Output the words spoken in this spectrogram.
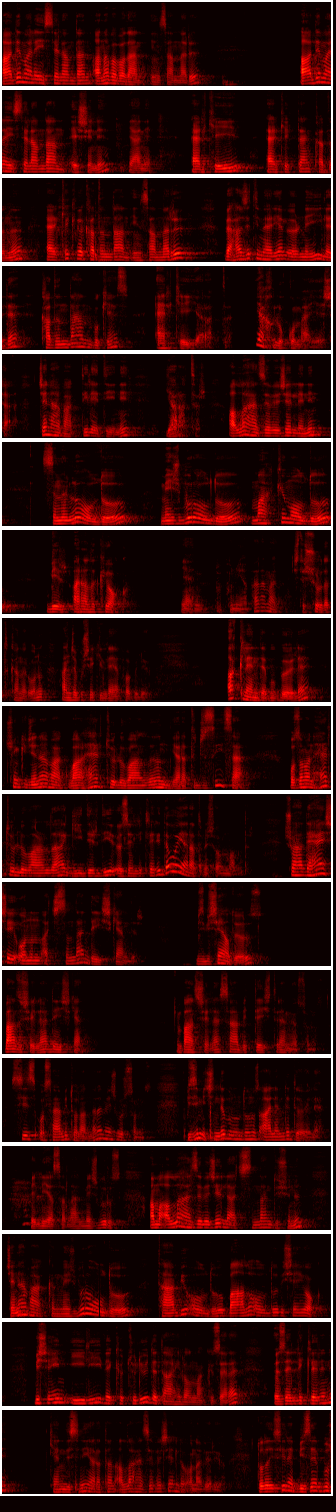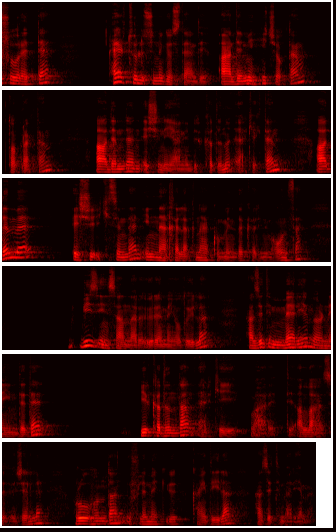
Adem Aleyhisselam'dan ana babadan insanları, Adem Aleyhisselam'dan eşini yani erkeği, erkekten kadını, erkek ve kadından insanları ve Hz. Meryem örneğiyle de kadından bu kez erkeği yarattı. يَخْلُقُ مَا يَشَاءُ Cenab-ı Hak dilediğini yaratır. Allah Azze ve Celle'nin sınırlı olduğu, mecbur olduğu, mahkum olduğu bir aralık yok. Yani bunu yapar ama işte şurada tıkanır, onu ancak bu şekilde yapabiliyor. Aklen de bu böyle. Çünkü Cenab-ı Hak var her türlü varlığın yaratıcısıysa o zaman her türlü varlığa giydirdiği özellikleri de o yaratmış olmalıdır. Şu halde her şey onun açısından değişkendir. Biz bir şey alıyoruz, bazı şeyler değişken, bazı şeyler sabit değiştiremiyorsunuz. Siz o sabit olanlara mecbursunuz. Bizim içinde bulunduğumuz alemde de öyle. Belli yasalar mecburuz. Ama Allah Azze ve Celle açısından düşünün, Cenab-ı Hakk'ın mecbur olduğu, tabi olduğu, bağlı olduğu bir şey yok. Bir şeyin iyiliği ve kötülüğü de dahil olmak üzere özelliklerini kendisini yaratan Allah Azze ve Celle ona veriyor. Dolayısıyla bize bu surette her türlüsünü gösterdi. Adem'i hiç yoktan, topraktan, Adem'den eşini yani bir kadını erkekten, Adem ve eşi ikisinden inna halaknakum min zekarin ve unsa biz insanları üreme yoluyla Hz. Meryem örneğinde de bir kadından erkeği var etti Allah Azze ve Celle ruhundan üflemek kaydıyla Hz. Meryem'e.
